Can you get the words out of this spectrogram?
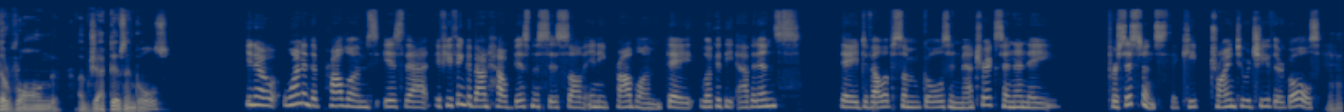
the wrong objectives and goals? You know, one of the problems is that if you think about how businesses solve any problem, they look at the evidence, they develop some goals and metrics, and then they persistence. They keep trying to achieve their goals. Mm-hmm.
